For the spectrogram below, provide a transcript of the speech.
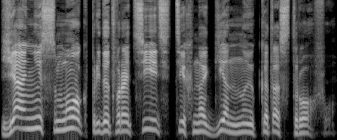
Я не смог предотвратить техногенную катастрофу.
